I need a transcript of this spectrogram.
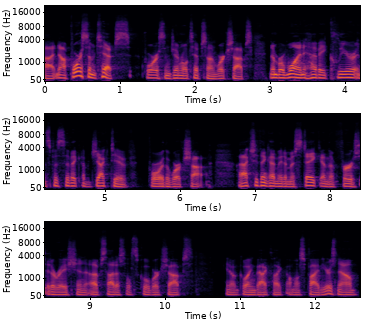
Uh, now, for some tips, for some general tips on workshops. Number one, have a clear and specific objective for the workshop. I actually think I made a mistake in the first iteration of Side Hustle School workshops, you know, going back like almost five years now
